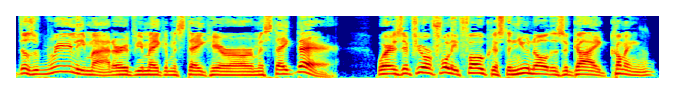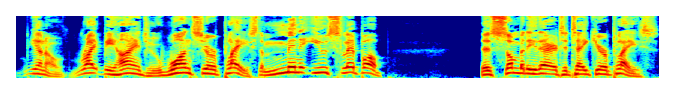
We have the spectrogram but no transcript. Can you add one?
doesn't really matter if you make a mistake here or a mistake there. Whereas if you're fully focused and you know there's a guy coming, you know, right behind you, wants your place, the minute you slip up, there's somebody there to take your place.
